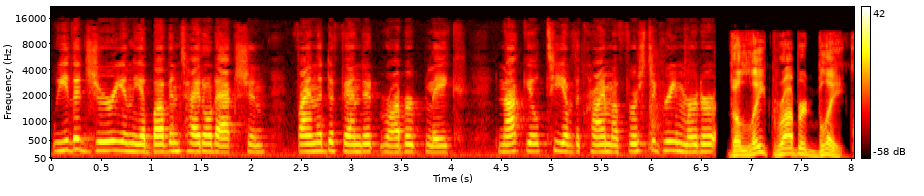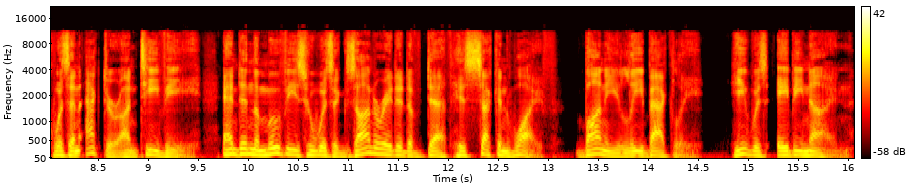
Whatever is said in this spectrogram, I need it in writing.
We, the jury, in the above entitled action, find the defendant, Robert Blake, not guilty of the crime of first degree murder. The late Robert Blake was an actor on TV and in the movies who was exonerated of death his second wife, Bonny Lee Bakley. He was 89.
